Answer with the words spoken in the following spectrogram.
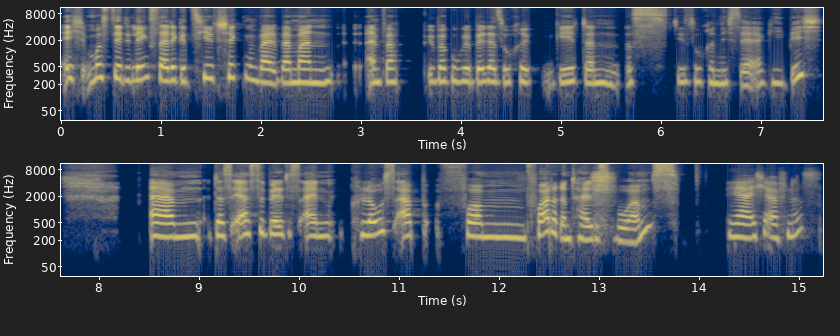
ich muss dir die Links leider gezielt schicken, weil wenn man einfach über Google Bildersuche geht, dann ist die Suche nicht sehr ergiebig. Ähm, das erste Bild ist ein Close-up vom vorderen Teil des Wurms. Ja, ich öffne es.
